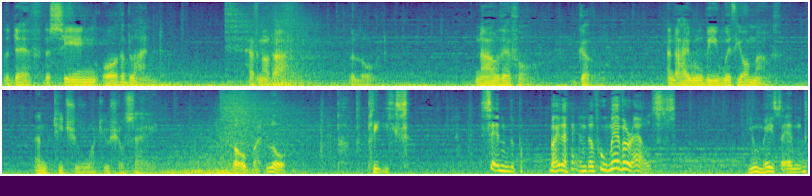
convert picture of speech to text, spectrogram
the deaf, the seeing, or the blind? Have not I, the Lord? Now therefore, go, and I will be with your mouth, and teach you what you shall say. Oh, my Lord, please, send by the hand of whomever else you may send.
